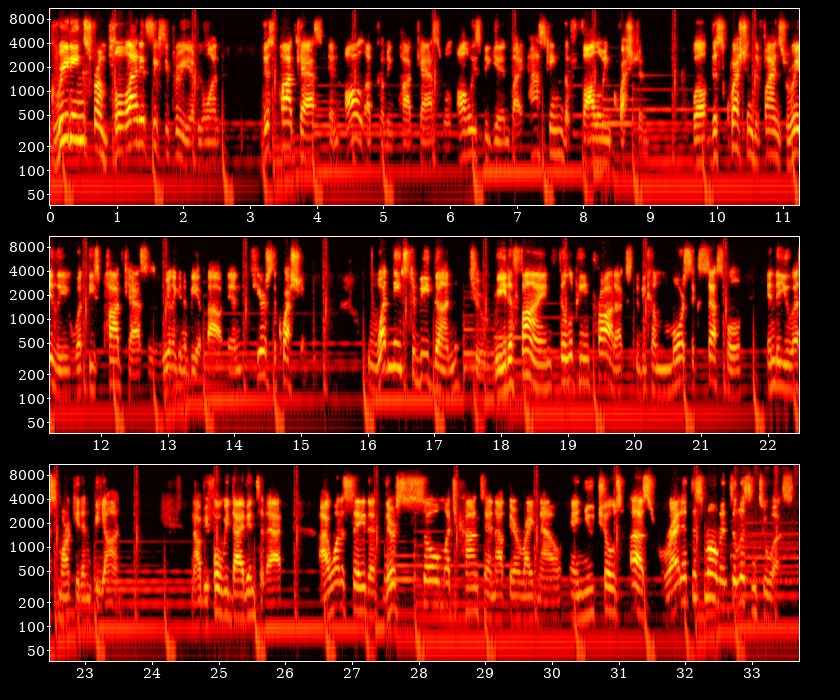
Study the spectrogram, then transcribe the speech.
Greetings from Planet 63, everyone. This podcast and all upcoming podcasts will always begin by asking the following question. Well, this question defines really what these podcasts is really going to be about. And here's the question What needs to be done to redefine Philippine products to become more successful in the US market and beyond? Now, before we dive into that, I want to say that there's so much content out there right now, and you chose us right at this moment to listen to us.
